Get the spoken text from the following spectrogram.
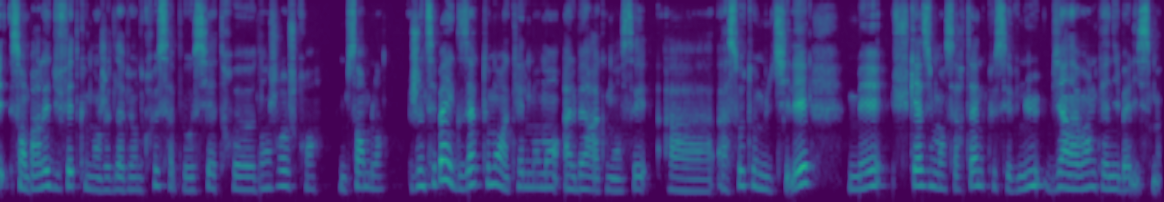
Et sans parler du fait que manger de la viande crue, ça peut aussi être euh, dangereux, je crois. Il me semble. Hein. Je ne sais pas exactement à quel moment Albert a commencé à, s'automutiler, mais je suis quasiment certaine que c'est venu bien avant le cannibalisme.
